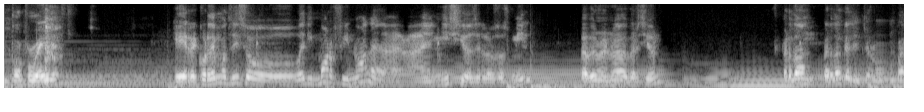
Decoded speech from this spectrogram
Incorporated que recordemos lo hizo Eddie Murphy, ¿no? A, a, inicios de los 2000. Va a haber una nueva versión. Perdón, perdón que le interrumpa.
